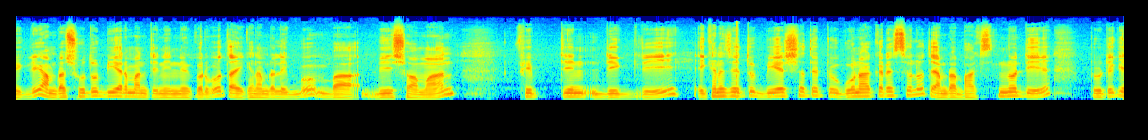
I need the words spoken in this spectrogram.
ডিগ্রি আমরা শুধু বি এর মানটি নির্ণয় করব, তাই এখানে আমরা লিখব বা বি সমান ফিফটিন ডিগ্রি এখানে যেহেতু বি এর সাথে টু গুণ আকারে ছিল, তাই আমরা ভাগচিহ্ন দিয়ে টুটিকে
